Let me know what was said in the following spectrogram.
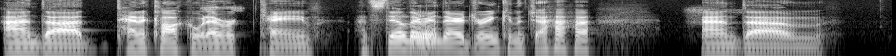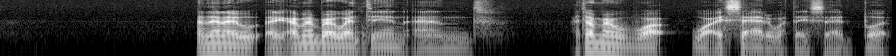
and uh, ten o'clock or whatever came, and still they're in there drinking and cha and um, and then I I remember I went in and I don't remember what what I said or what they said, but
